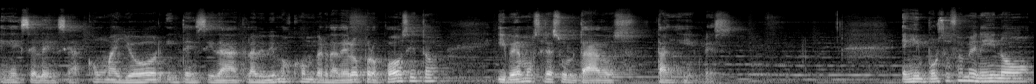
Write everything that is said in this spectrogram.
en excelencia, con mayor intensidad, la vivimos con verdadero propósito y vemos resultados tangibles. En Impulso Femenino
